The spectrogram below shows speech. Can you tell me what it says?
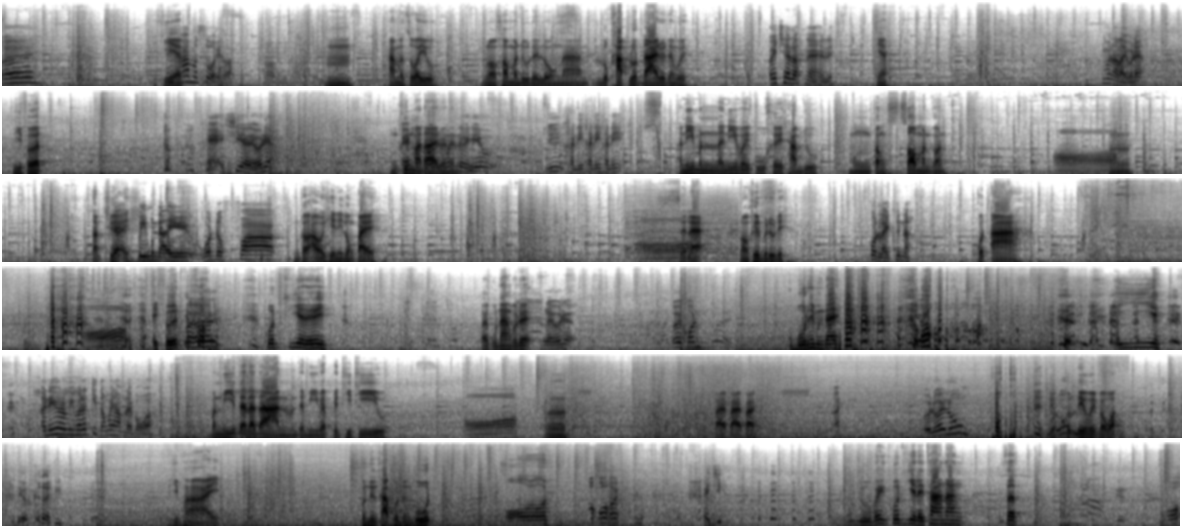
เฮ้ยไอ้เฮียภาพมันสวยเหรอชอบอันนี้ชอบอันนี้อืมภาพมันสวยอยู่มึงลองเข้ามาดูเลยโรงนานรถขับรถได้ด้วยนะเว้ย เอ้ยใช่เหรอไหนเลยเนี่ย นี่มันอะไรวะเนี่ยนี่เฟิร์สแพะเชี่ยเลยวะเนี่ยมึงขึ้นมาได้ด้วยนะเลยฮิวนี่คันนี้คันนี้คันนี้อันนี้มันไอ้นี่เว้ยกูเคยทำอยู่ มึงต้องซ่อมมันก่อนอ๋ออืม ตัดเชือกไอ้แพะปีนบันได what the fuck มึงต้องเอาไอ้เชี่ยนี่ลงไป อ๋อเสร็จแล้ว ลองขึ้นไปดูดิ กดอะไรขึ้นอะกด R อ๋อ ไอ้เฟิร์สเฮ้ยเฮ้ย โคตรเชี่ยเลย ไปกูนั่งไปด้วย อะไรวะเนี่ยเฮ้ยคนกูบูทให้มึงได้ โอ้อี อันนี้มันมีภารกิจต้องไปทำอะไรเปล่าวะ มันมีแต่ละด่านมันจะมีแบบเป็นที่ๆอยู่อ๋อเออไปไปไปเออเลยลุงเดี๋ยวเร็วไปปะวะเดี๋ยวเกินชิบหาย คนหนึ่งขับคนหนึ่งบูทโอ้ยโอ้ยไอ้เชี่ยมึงดูไม่โคตรเยี่ยเลยท่านั่งสัตว์โอ้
